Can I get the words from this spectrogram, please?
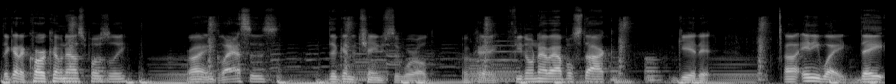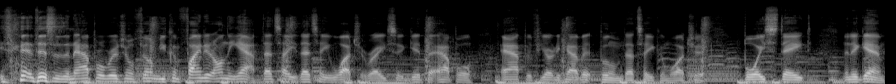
They got a car coming out supposedly, right? And glasses. They're gonna change the world. Okay, if you don't have Apple stock, get it. Uh, anyway, they this is an Apple original film. You can find it on the app. That's how you, that's how you watch it, right? So get the Apple app if you already have it. Boom, that's how you can watch it. Boy State, and again,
